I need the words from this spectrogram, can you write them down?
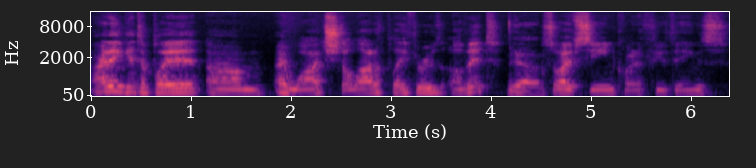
I didn't get to play it. Um, I watched a lot of playthroughs of it, yeah. so I've seen quite a few things,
